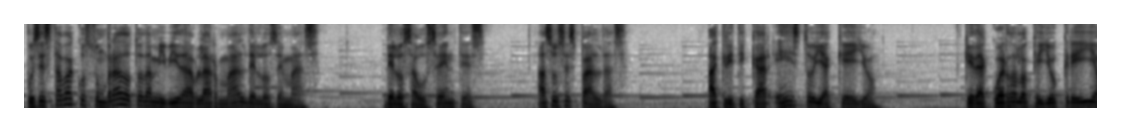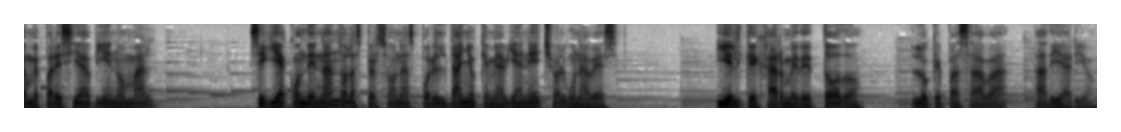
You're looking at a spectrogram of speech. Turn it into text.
pues estaba acostumbrado toda mi vida a hablar mal de los demás, de los ausentes, a sus espaldas, a criticar esto y aquello, que de acuerdo a lo que yo creía o me parecía bien o mal, seguía condenando a las personas por el daño que me habían hecho alguna vez, y el quejarme de todo lo que pasaba a diario.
